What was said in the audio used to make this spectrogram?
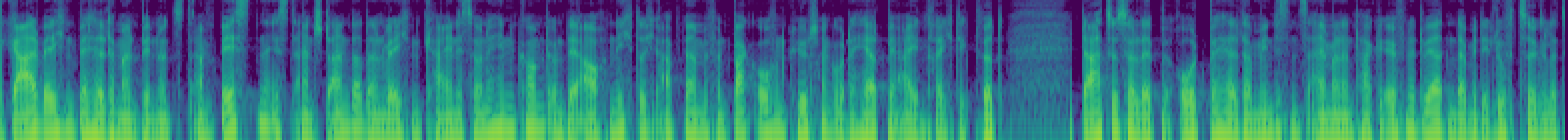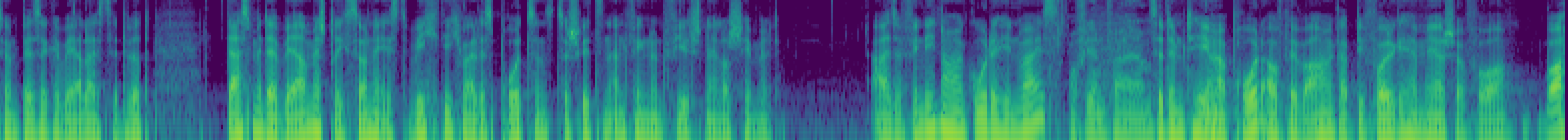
Egal welchen Behälter man benutzt. Am besten ist ein Standard, an welchen keine Sonne hinkommt und der auch nicht durch Abwärme von Backofen, Kühlschrank oder Herd beeinträchtigt wird. Dazu soll der Brotbehälter mindestens einmal am Tag geöffnet werden, damit die Luftzirkulation besser gewährleistet wird. Das mit der Wärme strich Sonne ist wichtig, weil das Brot sonst zu schwitzen anfängt und viel schneller schimmelt. Also finde ich noch ein guter Hinweis Auf jeden Fall, ja. zu dem Thema Ja. Brotaufbewahrung. Ich glaube, die Folge haben wir ja schon vor, boah,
